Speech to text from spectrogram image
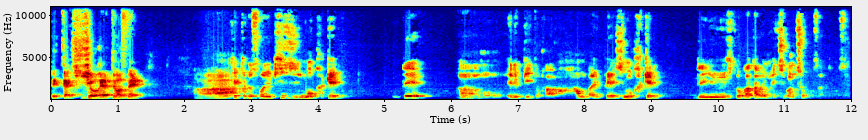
でっかい企業がやってますね。ああ。結局そういう記事も書ける。で、あの、LP とか販売ページも書けるっていう人が多分今一番重宝されてます。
